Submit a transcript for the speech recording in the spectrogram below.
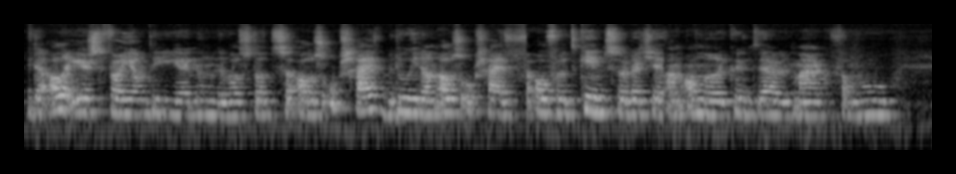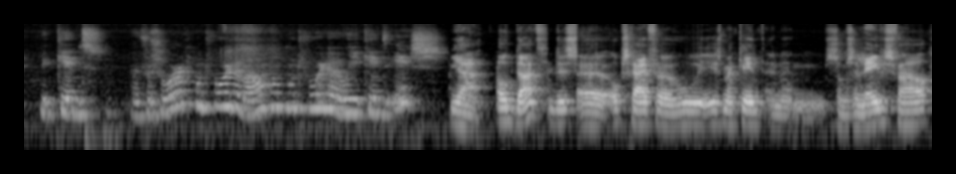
De allereerste variant die je noemde was dat ze alles opschrijft. Bedoel je dan alles opschrijven over het kind, zodat je aan anderen kunt duidelijk maken van hoe je kind verzorgd moet worden, behandeld moet worden, hoe je kind is. Ja, ook dat. Dus uh, opschrijven hoe is mijn kind en soms een levensverhaal.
